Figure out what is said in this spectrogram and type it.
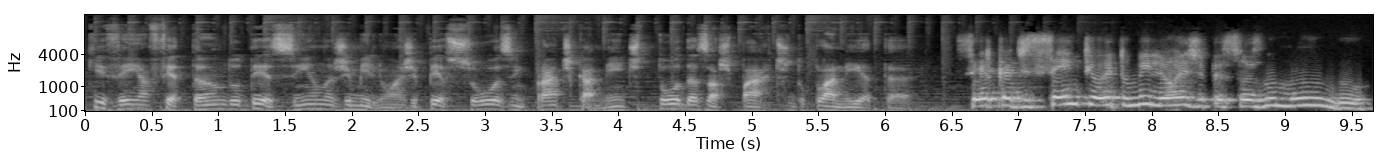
que vem afetando dezenas de milhões de pessoas em praticamente todas as partes do planeta. Cerca de 108 milhões de pessoas no mundo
